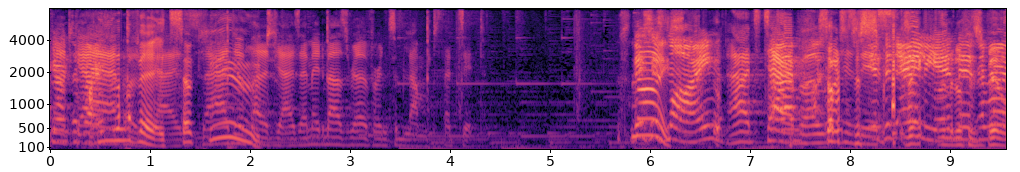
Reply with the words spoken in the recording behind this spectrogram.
going not to good. I love it, it's so apologize. I do apologize. I made Mars Rover and some lumps. That's it. It's This nice. is mine. Oh, it's terrible. Um, what Someone is this? an Is it the alien, there's a build?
